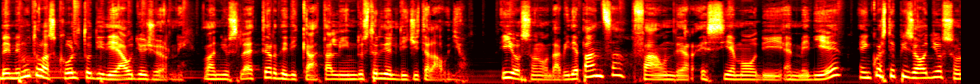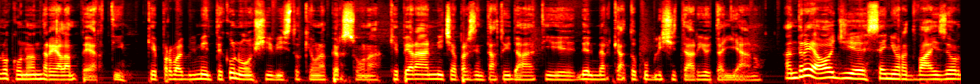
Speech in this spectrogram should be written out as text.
Benvenuto all'ascolto di The Audio Journey, la newsletter dedicata all'industria del digital audio. Io sono Davide Panza, founder e CMO di MDE e in questo episodio sono con Andrea Lamperti, che probabilmente conosci visto che è una persona che per anni ci ha presentato i dati del mercato pubblicitario italiano. Andrea oggi è senior advisor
